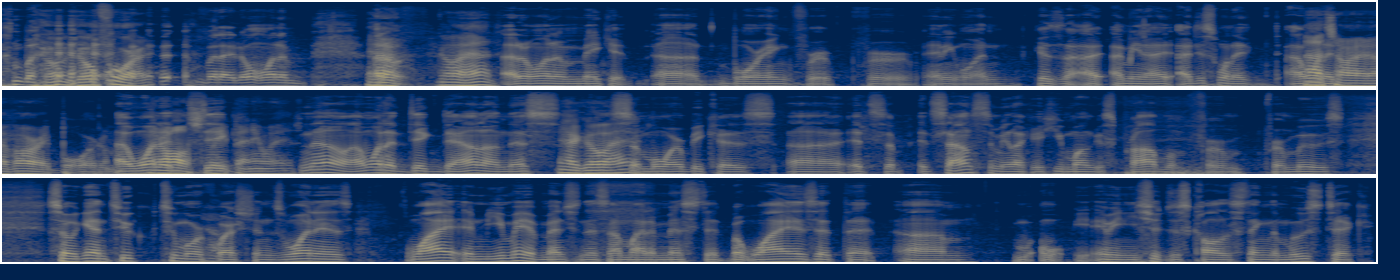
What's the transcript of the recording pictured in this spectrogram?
but Go, go for it. but I don't want to. Yeah, go ahead. I don't want to make it uh, boring for for anyone because I. I mean, I, I just want to. I want That's to. all right. I've already bored them. I They're wanna all dig- anyways. No, I want to dig down on this. Yeah, go ahead. some more because uh, it's a. It sounds to me like a humongous problem for for moose. So again, two two more Yeah. questions. One is why, and you may have mentioned this. I might have missed it, but why is it that? Um, I mean, you should just call this thing the moose tick.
